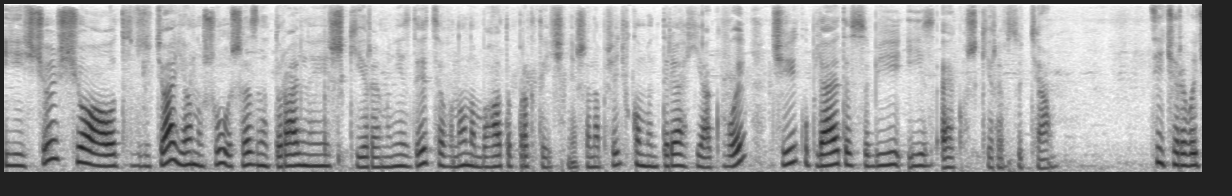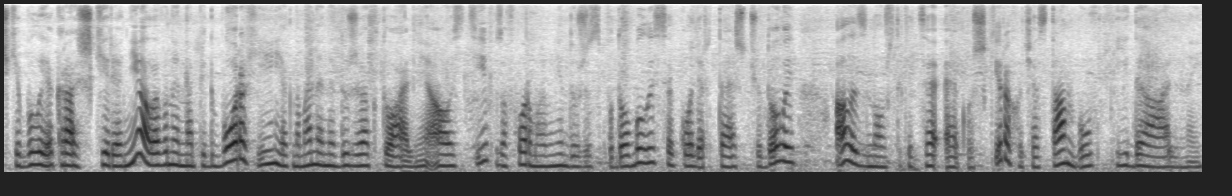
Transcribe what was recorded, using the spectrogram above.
І що, що, а от взуття я ношу лише з натуральної шкіри. Мені здається, воно набагато практичніше. Напишіть в коментарях, як ви, чи купляєте собі із екошкіри взуття. Ці черевички були якраз шкіряні, але вони на підборах і, як на мене, не дуже актуальні. А ось ці за формою мені дуже сподобалися. Колір теж чудовий, але знову ж таки це екошкіра, хоча стан був ідеальний.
